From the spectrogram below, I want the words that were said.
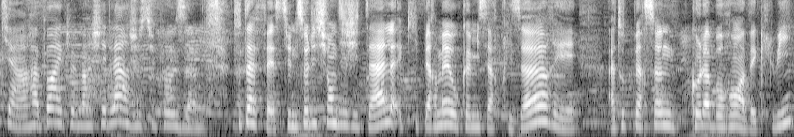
qui a un rapport avec le marché de l'art, je suppose. Tout à fait. C'est une solution digitale qui permet au commissaire-priseur et à toute personne collaborant avec lui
